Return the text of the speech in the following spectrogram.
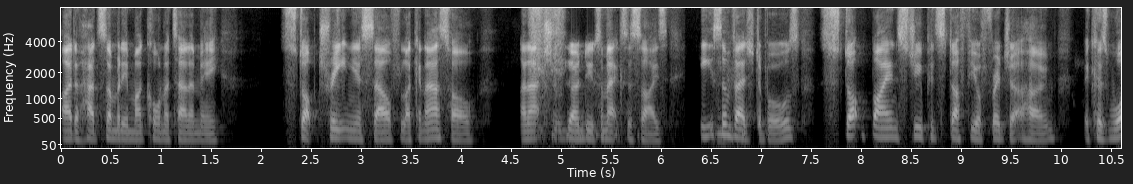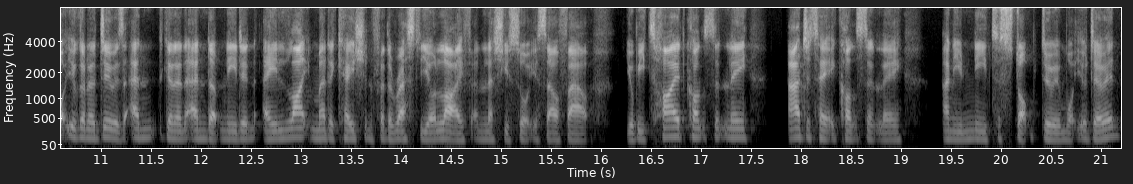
I'd have had somebody in my corner telling me, stop treating yourself like an asshole and actually go and do some exercise. Eat some Mhm. vegetables. Stop buying stupid stuff for your fridge at home because what you're going to do is end, going to end up needing a light medication for the rest of your life unless you sort yourself out. You'll be tired constantly, agitated constantly, and you need to stop doing what you're doing.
